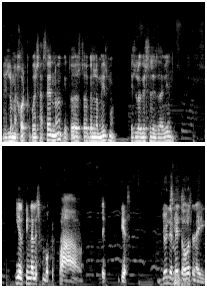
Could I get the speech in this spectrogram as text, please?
es lo mejor que puedes hacer, ¿no? Que todos toquen lo mismo. Es lo que se les da bien. Y el final es como que ¡pam! Sí, 10. Yo le Sí, meto sí. otra ahí.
